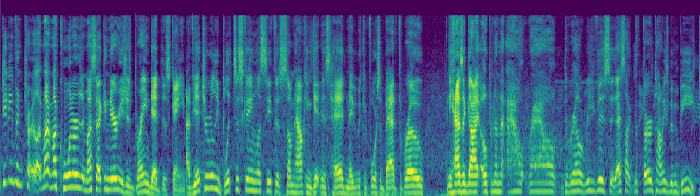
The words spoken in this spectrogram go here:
didn't even turn. Like my, my corners and my secondary is just brain dead this game. I've yet to really blitz this game. Let's see if this somehow can get in his head. Maybe we can force a bad throw. And he has a guy open on the out route. Darrelle Revis. That's like the third time he's been beat.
